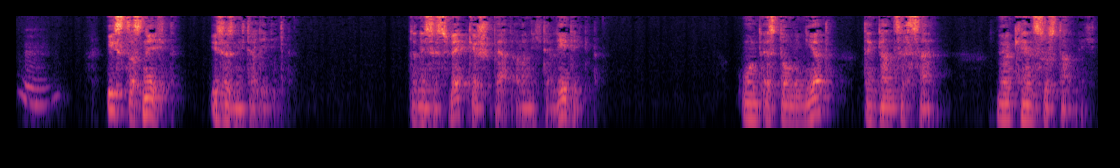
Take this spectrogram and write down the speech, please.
Mhm. Ist das nicht, ist es nicht erledigt dann ist es weggesperrt, aber nicht erledigt. Und es dominiert dein ganzes Sein. Nur erkennst du es dann nicht.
